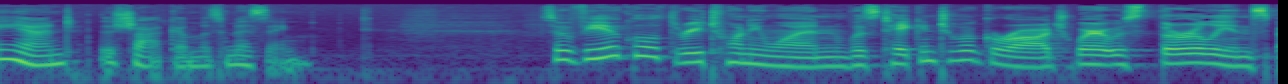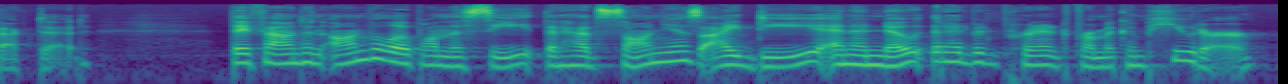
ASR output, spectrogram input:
and the shotgun was missing. So, Vehicle 321 was taken to a garage where it was thoroughly inspected. They found an envelope on the seat that had Sonya's ID and a note that had been printed from a computer.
